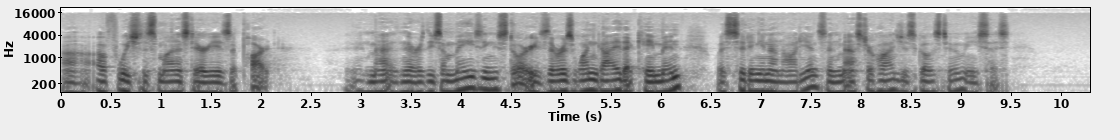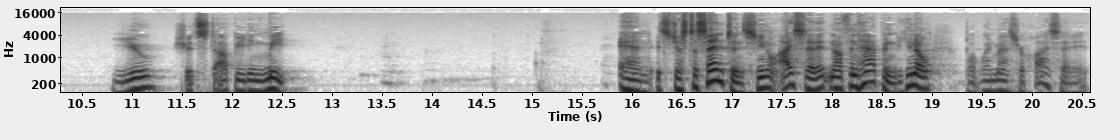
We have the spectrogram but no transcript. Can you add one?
uh, of which this monastery is a part. And there are these amazing stories. There was one guy that came in, was sitting in an audience, and Master Hua just goes to him and he says, You should stop eating meat. And it's just a sentence. You know, I said it, nothing happened, you know. But when Master Hua said it,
